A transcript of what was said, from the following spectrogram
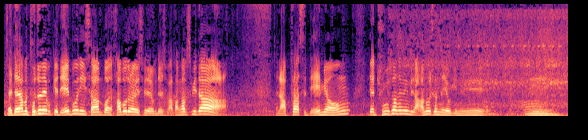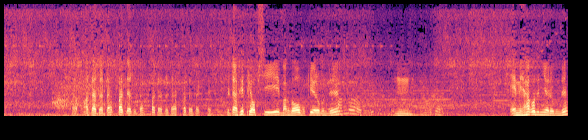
자, 일단 한번 도전해볼게요. 네 분이서 한번 가보도록 하겠습니다, 여러분들. 자, 반갑습니다. 자, 라프라스 네명 일단 주 선생님들이 안 오셨네, 여기는. 음. 자, 빠다다닥, 빠다다닥, 빠다다닥, 빠다다닥. 일단 회피 없이 막 넣어볼게요, 여러분들. 음. 애매하거든요, 여러분들.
